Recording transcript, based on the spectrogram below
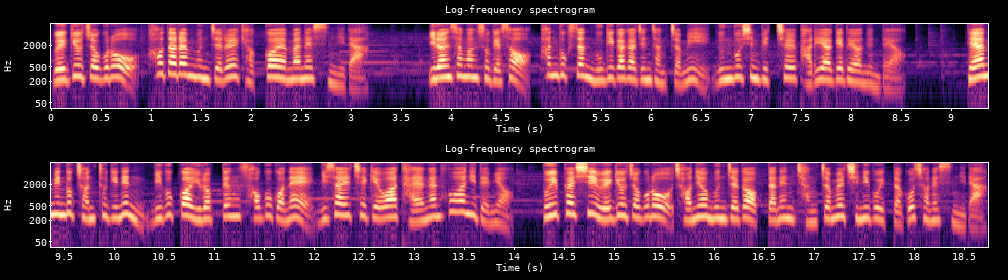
외교적으로 커다란 문제를 겪어야만 했습니다. 이런 상황 속에서 한국산 무기가 가진 장점이 눈부신 빛을 발휘하게 되었는데요. 대한민국 전투기는 미국과 유럽 등 서구권의 미사일 체계와 다양한 호환이 되며 도입할 시 외교적으로 전혀 문제가 없다는 장점을 지니고 있다고 전했습니다.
